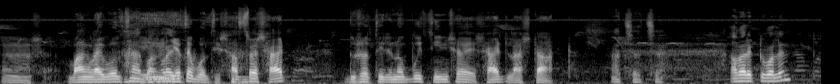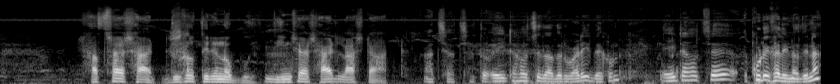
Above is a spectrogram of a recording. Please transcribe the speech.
হ্যাঁ, বাংলায় বলছি হ্যাঁ, বাংলায়- ইয়েতে বলছি সাতশো ষাট দুশো তিরানব্বই তিনশো ষাট লাস্ট আট। আচ্ছা আচ্ছা। আবার একটু বলেন। সাতশো ষাট দুশো তিরানব্বই তিনশো ষাট লাস্ট আট। আচ্ছা আচ্ছা। তো এইটা হচ্ছে দাদুর বাড়ি দেখুন। এইটা হচ্ছে কুড়েখালি নদী না?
